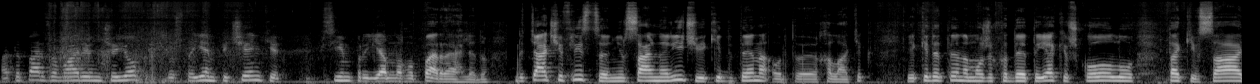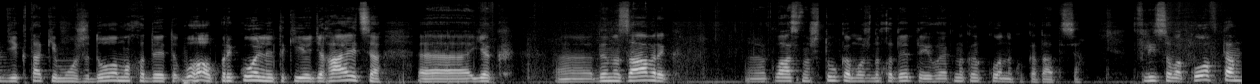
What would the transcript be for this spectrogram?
А тепер заварюємо чайок, достаємо печеньки. Всім приємного перегляду. Дитячий фліс це універсальна річ, в якій дитина, от е, халатик, в якій дитина може ходити як і в школу, так і в садик, так і може вдома ходити. Вау, прикольний такий одягається, е, як е, динозаврик. Е, класна штука, можна ходити його як на конику кататися. Флісова кофта.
